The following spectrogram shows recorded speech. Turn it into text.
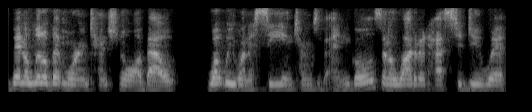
been a little bit more intentional about what we want to see in terms of end goals. And a lot of it has to do with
